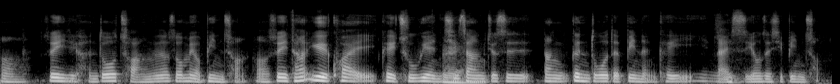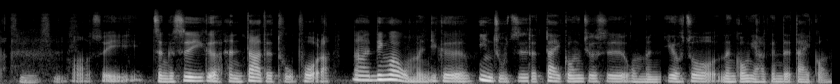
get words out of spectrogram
哦，所以很多床那时候没有病床哦，所以他越快可以出院，实际上就是让更多的病人可以来使用这些病床嘛。是是哦，所以整个是一个很大的突破了。那另外，我们一个硬组织的代工，就是我们有做人工牙根的代工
